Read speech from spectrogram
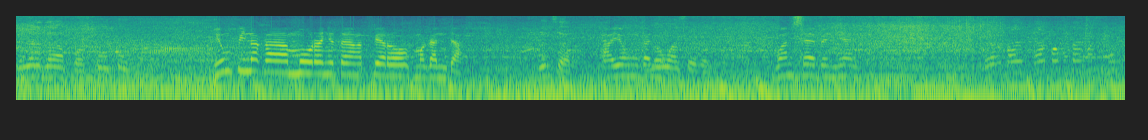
Yung ganito na po, 2-2. Yung pinakamura nyo talaga pero maganda. Yun sir. Ah, yung Ano ganun. 1-7. 1,700 yan. Meron pa, meron pa po tayo mas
